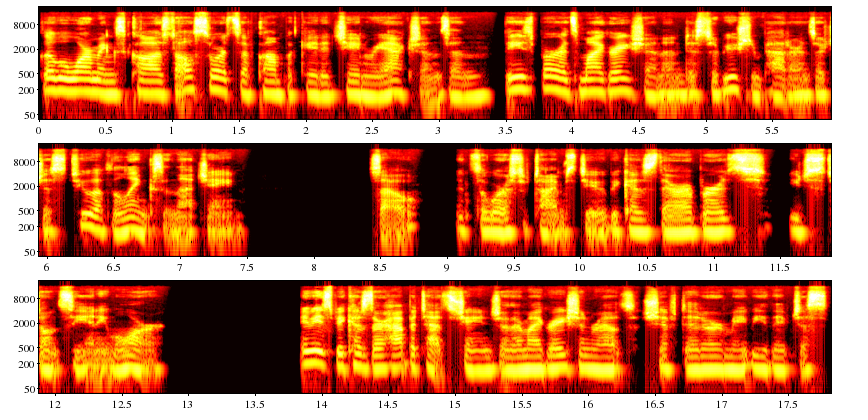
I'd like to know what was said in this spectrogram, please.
Global warming's caused all sorts of complicated chain reactions, and these birds' migration and distribution patterns are just two of the links in that chain. So, it's the worst of times too, because there are birds you just don't see anymore. Maybe it's because their habitats changed or their migration routes shifted, or maybe they've just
